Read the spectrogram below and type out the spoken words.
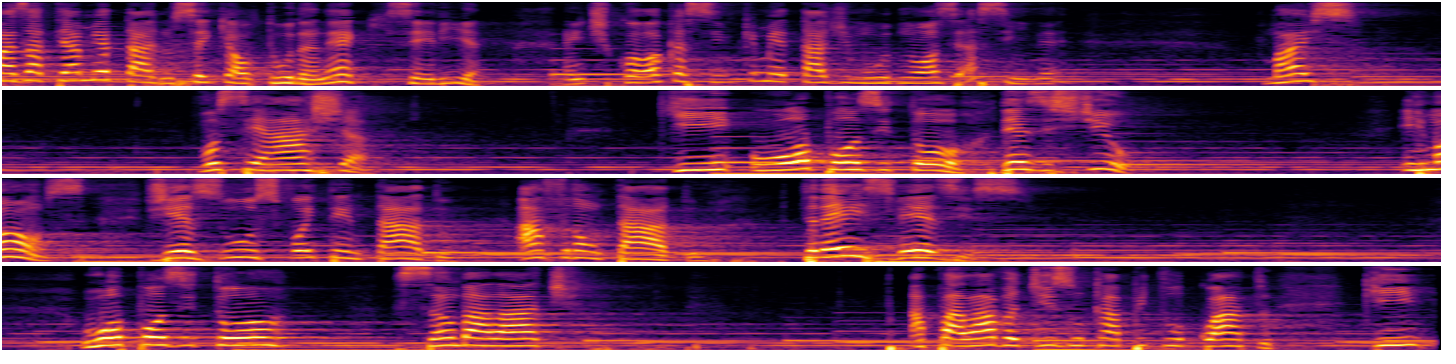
mas até a metade, não sei que altura, né? Que seria. A gente coloca assim porque metade do muro nosso é assim, né? Mas você acha que o opositor desistiu? Irmãos, Jesus foi tentado, afrontado três vezes. O opositor Sambalate, a palavra diz no capítulo 4 que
